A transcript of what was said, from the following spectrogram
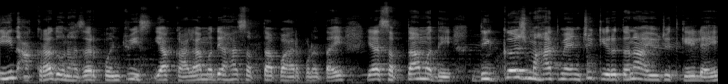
तीन अकरा दोन हजार पंचवीस या कालामध्ये हा सप्ताह पार पडत आहे. या सप्ताहामध्ये दिग्गज महात्म्यांची कीर्तनं आयोजित केली आहे.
